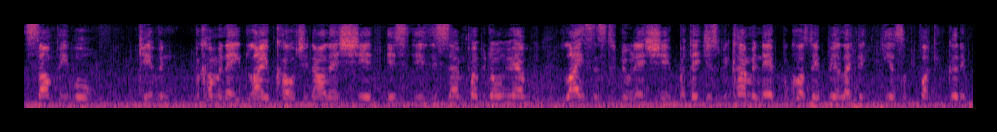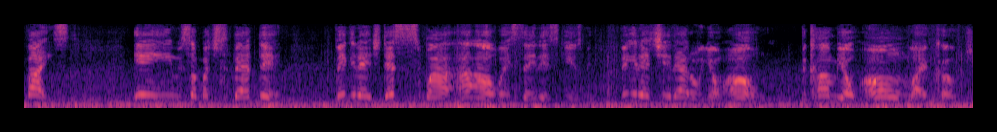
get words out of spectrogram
Some people giving becoming a life coach and all that shit. It's, it's some people don't even have license to do that shit, but they just becoming that because they feel like they can give some fucking good advice. It ain't even so much about that. Figure that. This is why I always say this. Excuse me. Figure that shit out on your own. Become your own life coach.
